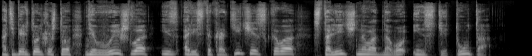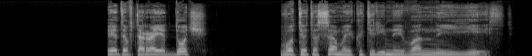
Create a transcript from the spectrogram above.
а теперь только что где вышла из аристократического столичного одного института. Эта вторая дочь, вот эта самая Екатерина Ивановна и есть,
